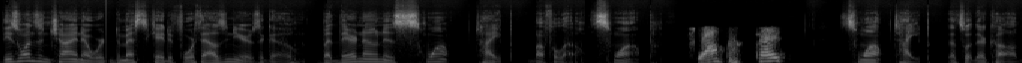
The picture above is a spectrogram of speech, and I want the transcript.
these ones in China were domesticated 4,000 years ago, but they're known as swamp type buffalo. Swamp. Swamp type? Swamp type. That's what they're called.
